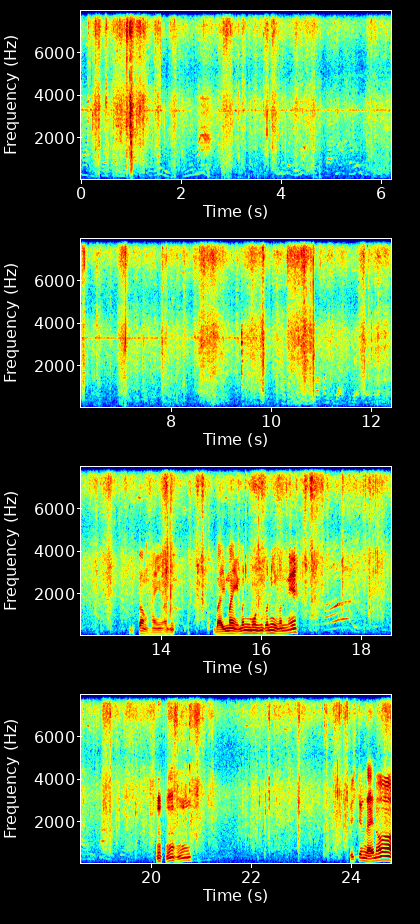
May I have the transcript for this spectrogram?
ถ้าผมว่าไปตะลุ่นไม่มามันบ่ได้นอนก็อยากมาตะลุ่นเขาสิเห็นว่าเขาอยากสิแบบไหน ต้องให้อันใบไม้มันมุนกว่านี้ก่อนนี้ยเป็นจังไหนเนาะ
